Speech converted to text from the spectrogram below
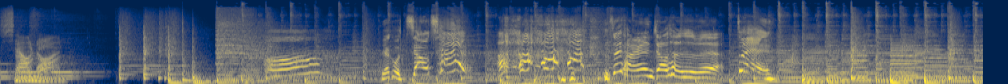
小暖。哦，你要给我交差！你 最讨厌你叫称是不是？对。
